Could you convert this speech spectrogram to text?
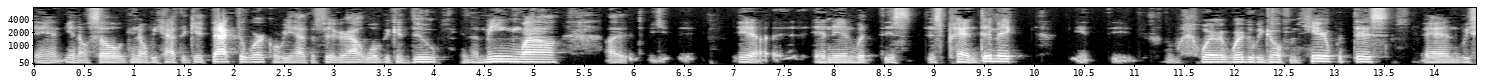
And, you know, so, you know, we have to get back to work or we have to figure out what we can do in the meanwhile. Uh, yeah, and then with this this pandemic, where where do we go from here with this? And we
